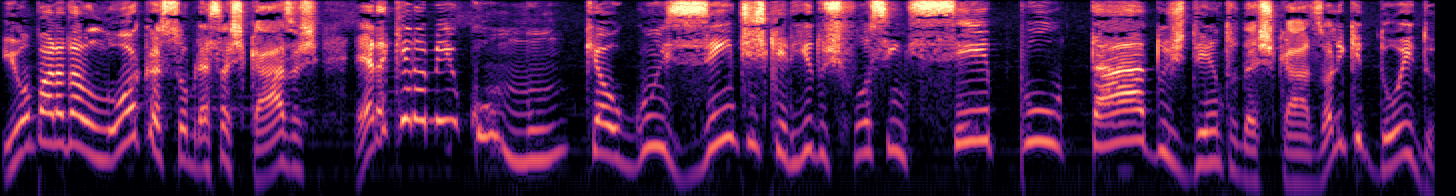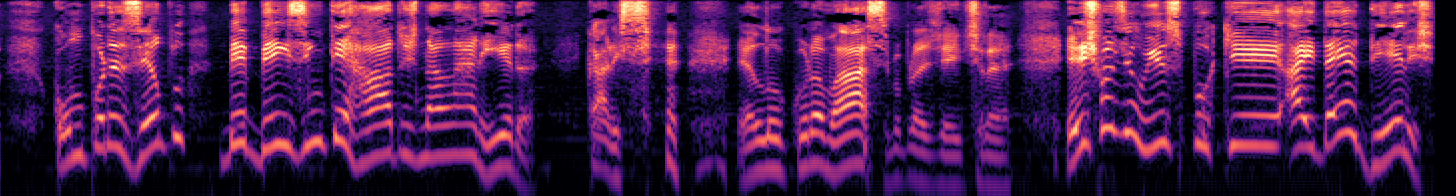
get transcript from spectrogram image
E uma parada louca sobre essas casas era que era meio comum que alguns entes queridos fossem sepultados dentro das casas. Olha que doido! Como, por exemplo, bebês enterrados na lareira. Cara, isso é loucura máxima pra gente, né? Eles faziam isso porque a ideia deles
